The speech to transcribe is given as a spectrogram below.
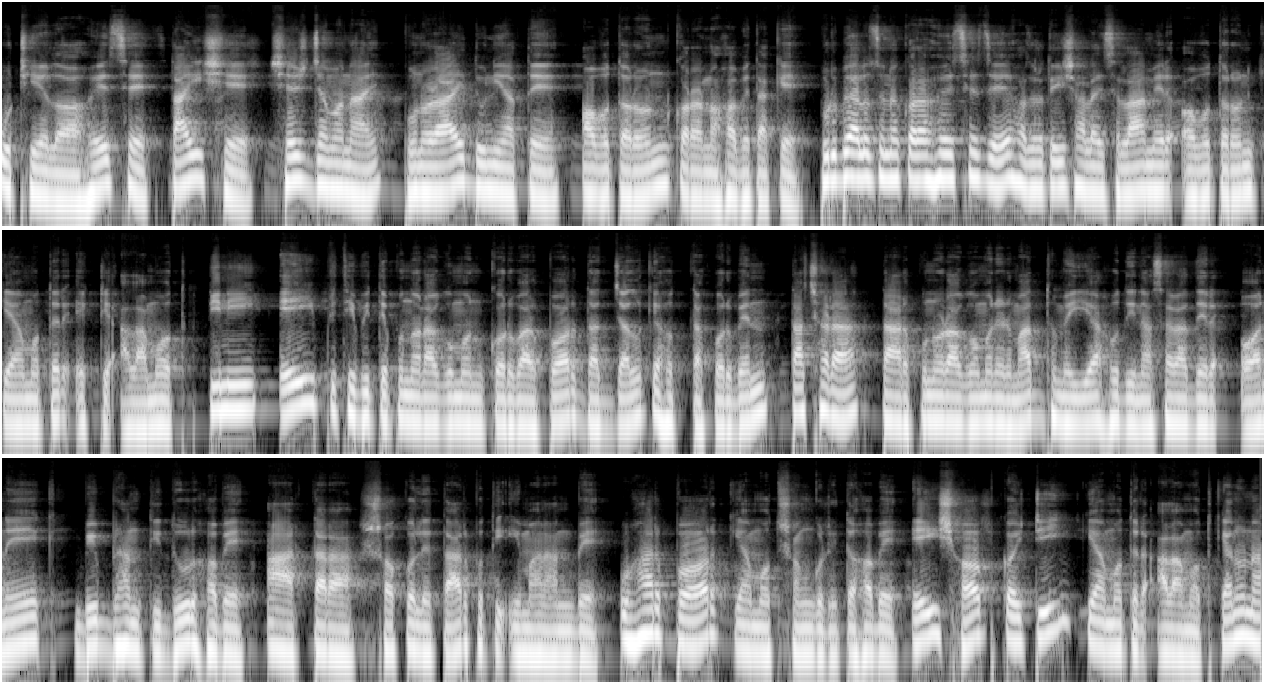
উঠিয়ে লওয়া হয়েছে, তাই সে শেষ জামানায় পুনরায় দুনিয়াতে অবতরণ করানো হবে তাকে। পূর্বে আলোচনা করা হয়েছে যে হজরত ঈসা আলাইসাল্লামের অবতরণ কিয়ামতের একটি আলামত। তিনি এই পৃথিবীতে পুনরাগমন করবার পর দাজ্জালকে হত্যা করবেন। তাছাড়া তার পুনরাগমনের মাধ্যমে ইয়াহুদি, নাসারাদের অনেক বিভ্রান্তি দূর হবে আর তারা সকলে তার প্রতি ইমান আনবে। উহার পর কিয়ামত সংগঠিত হবে। এই সব কয়টি কিয়ামতের আলামত? কেননা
